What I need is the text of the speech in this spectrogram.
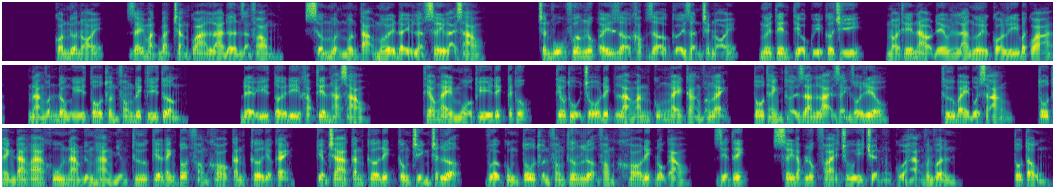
Còn nữa nói, dãy mặt bắt chẳng qua là đơn giản phòng, sớm muộn muốn tạo mới đẩy lật xây lại sao? Trần vũ phương lúc ấy dở khóc dở cười giận trách nói, ngươi tên tiểu quỷ cơ chí nói thế nào đều là ngươi có lý bất quá, nàng vẫn đồng ý tô thuần phong đích lý tưởng. Để ý tới đi khắp thiên hạ sao? Theo ngày mùa kỳ đích kết thúc, tiêu thụ chỗ đích làm ăn cũng ngày càng vắng lạnh, tô thành thời gian lại rảnh rỗi liễu thứ bảy buổi sáng, tô thành đang a khu nam đứng hàng những thứ kia đánh tốt phòng kho căn cơ địa cạnh, kiểm tra căn cơ đích công trình chất lượng, vừa cùng tô thuần phong thương lượng phòng kho đích độ cao, diện tích, xây đắp lúc phải chú ý chuyện của hạng vân vân. Tô tổng.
